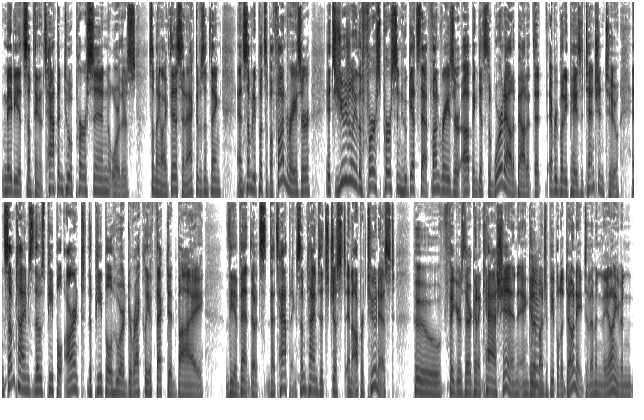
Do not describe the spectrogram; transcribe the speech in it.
maybe it's something that's happened to a person, or there's something like this, an activism thing, and somebody puts up a fundraiser, it's usually the first person who gets that fundraiser up and gets the word out about it that everybody pays attention to. And sometimes those people aren't the people who are directly affected by the event that's that's happening. Sometimes it's just an opportunist who figures they're going to cash in and get a hmm. bunch of people to donate to them, and they don't even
